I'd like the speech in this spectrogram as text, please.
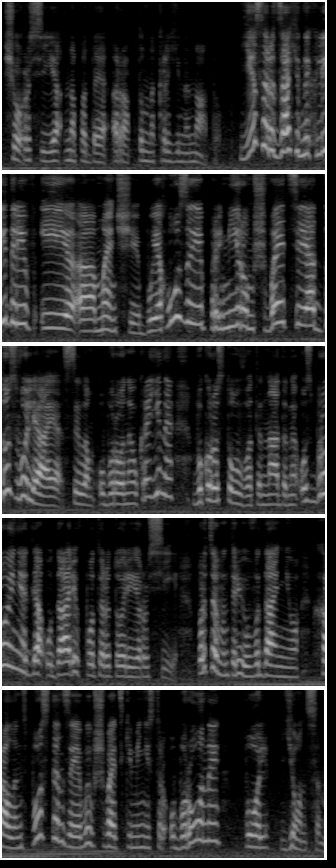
що Росія нападе раптом на країни НАТО. Є серед західних лідерів і е, менші боягузи. Приміром, Швеція дозволяє силам оборони України використовувати надане озброєння для ударів по території Росії. Про це в інтерв'ю виданню Халленс-Постен заявив шведський міністр оборони Поль Йонсен.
